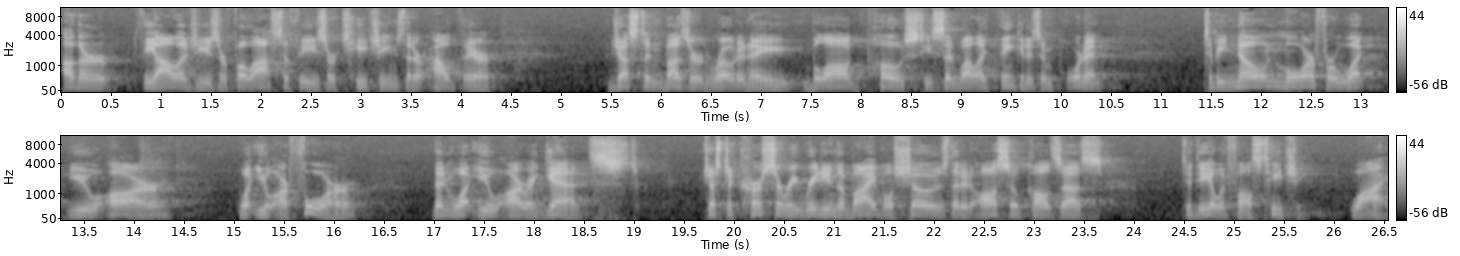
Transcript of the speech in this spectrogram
other theologies or philosophies or teachings that are out there. Justin Buzzard wrote in a blog post, he said, While I think it is important to be known more for what you are, what you are for, than what you are against, just a cursory reading of the Bible shows that it also calls us to deal with false teaching. Why?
